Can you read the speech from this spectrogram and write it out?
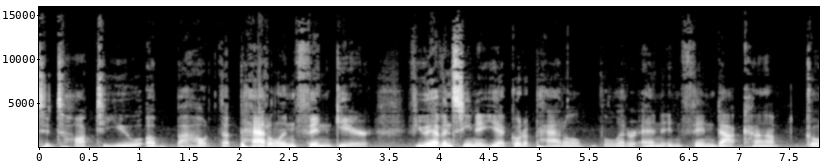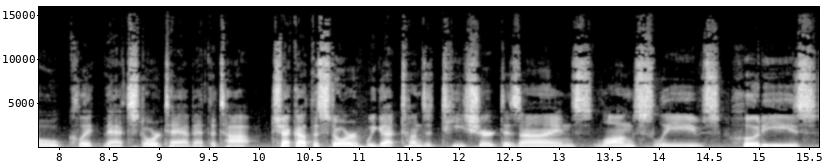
to talk to you about the paddle and fin gear. If you haven't seen it yet, go to paddle, the letter N, in fin.com. Go click that store tab at the top. Check out the store. We got tons of t shirt designs, long sleeves, hoodies,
